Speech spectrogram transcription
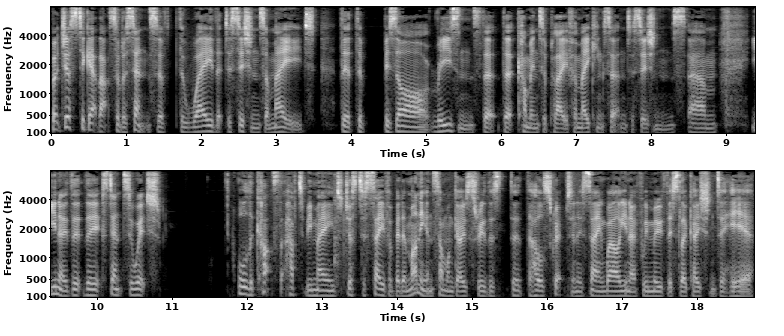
But just to get that sort of sense of the way that decisions are made, the the bizarre reasons that that come into play for making certain decisions, um, you know, the the extent to which all the cuts that have to be made just to save a bit of money and someone goes through this, the, the whole script and is saying well you know if we move this location to here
